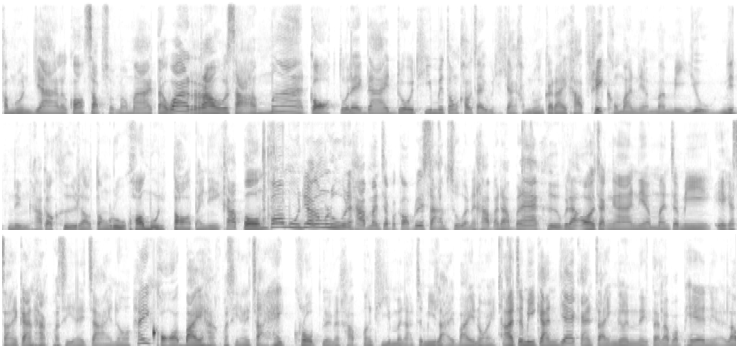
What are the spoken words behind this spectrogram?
คำนวณยากแล้วก็สับสนมากๆ แต่ว่าเราสามารถกรอกตัวเลขได้โดยที่ไม่ต้องเข้าใจวิธีการคำนวณก็ได้ครับทริคของมันเนี่ยมันมีอยู่นิดนึงครับก็คือเราต้องรู้ข้อมูลต่อไปนี้ครับผมข้อมูลที่เราต้องรู้นะครับมันจะประกอบด้วย 3 ส่วนนะครับอันดับแรกคือเวลาออกจากงานเนี่ยมันจะมีเอกสารการหักภาษีรายจ่ายเนาะให้ขอใบหักภาษีรายจ่ายให้ครบเลยนะครับบางทีมันอาจจะมีหลายใบหน่อย อาจจะมีการแยกการจ่ายเงินในแต่ละประเภทเนี่ยเรา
